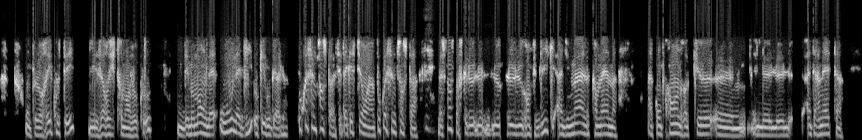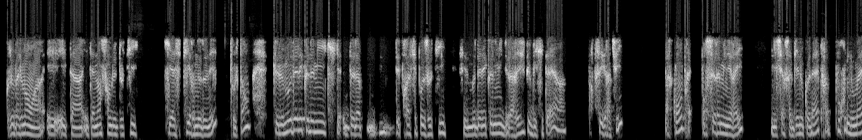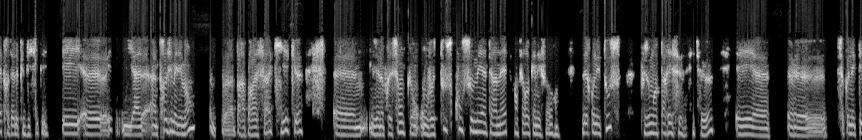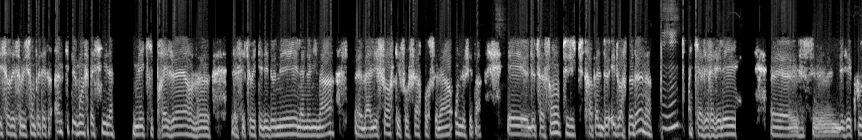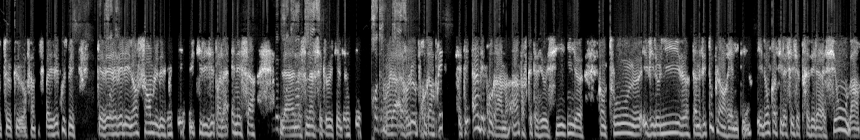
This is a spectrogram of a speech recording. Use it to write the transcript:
on peut réécouter les enregistrements vocaux des moments où on a, où on a dit OK Google. Pourquoi ça ne change pas? C'est ta question. Hein. Pourquoi ça ne change pas? Ben, Je pense parce que le, le, le, grand public a du mal quand même à comprendre que euh, le, Internet globalement hein, est, est, un, est un ensemble d'outils qui aspirent nos données tout le temps, que le modèle économique de la, des principaux outils, c'est le modèle économique de la régie publicitaire, c'est gratuit. Par contre, pour se rémunérer, ils cherchent à bien nous connaître pour nous mettre de la publicité. Et euh, il y a un troisième élément euh, par rapport à ça, qui est que euh, j'ai l'impression qu'on veut tous consommer Internet sans faire aucun effort. C'est-à-dire qu'on est tous plus ou moins paresseux, si tu veux, et euh, euh, se connecter sur des solutions peut-être un petit peu moins faciles mais qui préserve euh, la sécurité des données, l'anonymat, euh, bah, l'effort qu'il faut faire pour cela, on ne le fait pas. Et euh, de toute façon, tu, te rappelles de Edward Snowden, mm-hmm. qui avait révélé euh, des écoutes que, enfin, c'est pas les écoutes, mais qui avait révélé l'ensemble des outils utilisés par la NSA, la National Security Agency. voilà. Alors le programme PRISM, c'était un des programmes, hein, parce que tu avais aussi euh, Quantum, Evil Olive, tu en avais tout plein en réalité. Hein. Et donc quand il a fait cette révélation, ben,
